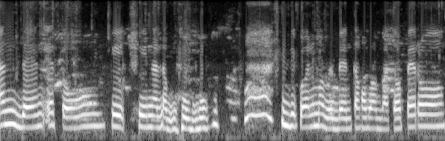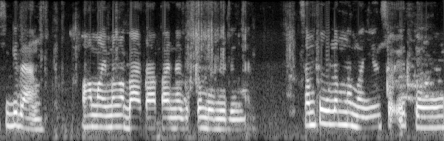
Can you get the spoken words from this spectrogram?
And then, itong keychain na labubo. hindi ko alam mabebenta ko pa ba to. Pero, sige lang. Baka may mga bata pa na gustong bumili niyan. Sampu lang naman yun. So, ito.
